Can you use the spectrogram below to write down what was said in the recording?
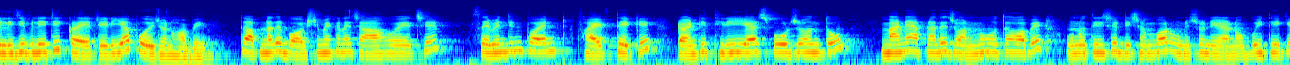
এলিজিবিলিটি ক্রাইটেরিয়া প্রয়োজন হবে। তো আপনাদের বয়সীমা এখানে চাওয়া হয়েছে সেভেন্টিন পয়েন্ট ফাইভ থেকে টোয়েন্টি থ্রি ইয়ার্স পর্যন্ত। মানে আপনাদের জন্ম হতে হবে উনত্রিশে ডিসেম্বর উনিশশো নিরানব্বই থেকে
